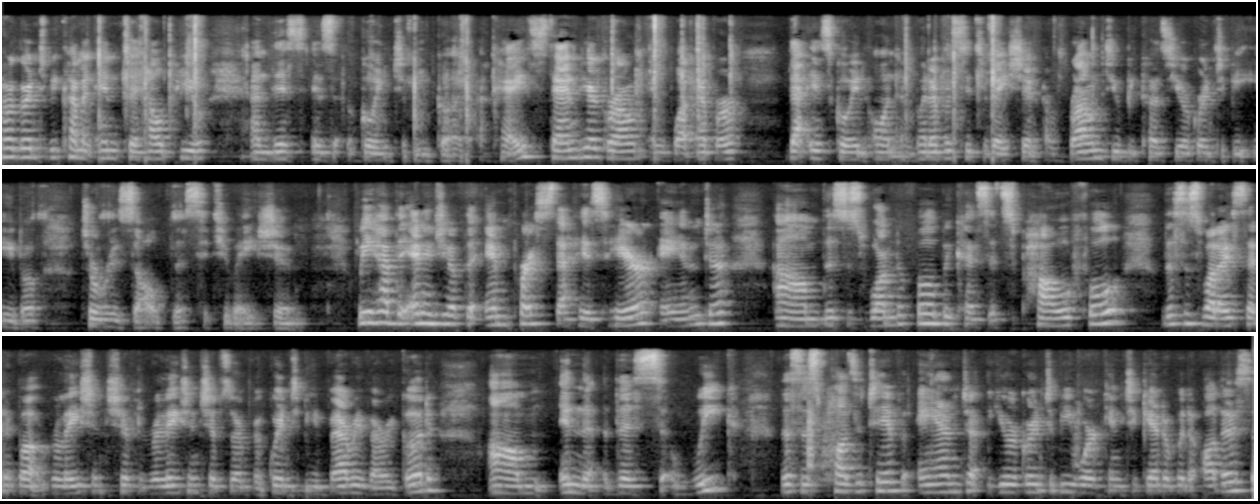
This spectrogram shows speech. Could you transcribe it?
are going to be coming in to help you and this is going to be good okay stand your ground in whatever that is going on in whatever situation around you because you're going to be able to resolve the situation. We have the energy of the Empress that is here and um, this is wonderful because it's powerful. This is what I said about relationships. Relationships are going to be very, very good um, in this week. This is positive and you're going to be working together with others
